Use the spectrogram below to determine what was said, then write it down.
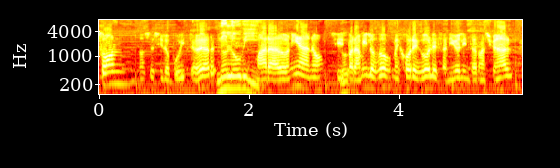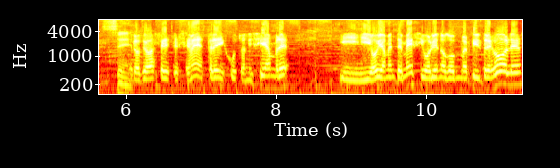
Son, no sé si lo pudiste ver. No lo vi. Maradoniano, sí, para mí los dos mejores goles a nivel internacional sí. de lo que va a ser este semestre y justo en diciembre. Y, obviamente Messi volviendo a convertir tres goles.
